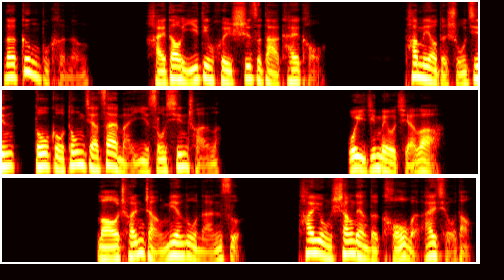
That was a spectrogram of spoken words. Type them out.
那更不可能。海盗一定会狮子大开口。他们要的赎金都够东家再买一艘新船了。我已经没有钱了。老船长面露难色，他用商量的口吻哀求道：“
